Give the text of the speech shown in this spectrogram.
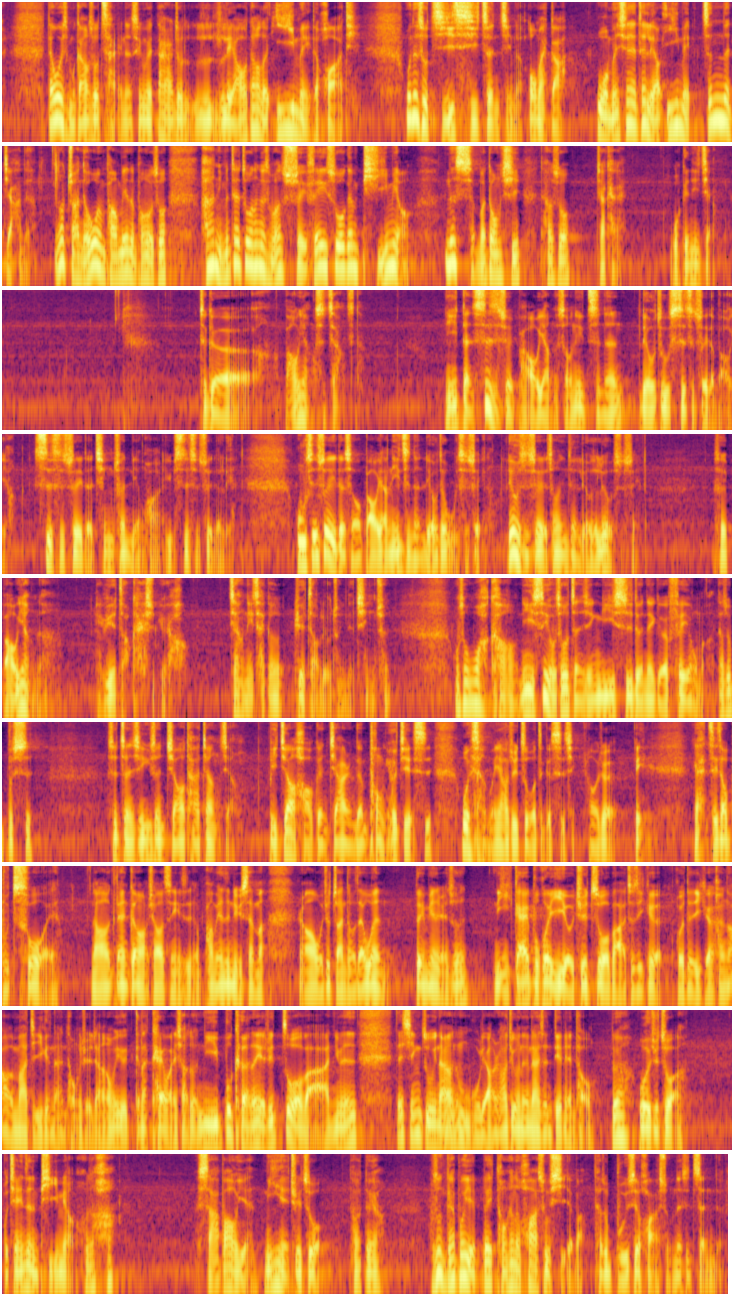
但为什么刚刚说才呢？是因为大家就聊到了医美的话题。我那时候极其震惊啊！Oh my god！我们现在在聊医美，真的假的？然后转头问旁边的朋友说：“啊，你们在做那个什么水飞梭跟皮秒？那什么东西？”他说：“嘉凯，我跟你讲。”这个保养是这样子的，你等四十岁保养的时候，你只能留住四十岁的保养，四十岁的青春年华与四十岁的脸；五十岁的时候保养，你只能留着五十岁的；六十岁的时候，你只能留着六十岁的。所以保养呢，你越早开始越好，这样你才能越早留住你的青春。我说：哇靠，你是有收整形医师的那个费用吗？他说不是，是整形医生教他这样讲。比较好跟家人跟朋友解释为什么要去做这个事情，然后我觉得，哎，看这招不错哎。然后，但更好笑的事情是，旁边是女生嘛，然后我就转头再问对面的人说：“你该不会也有去做吧？”就是一个我的一个很好的妈吉，一个男同学这样，我也跟他开玩笑说：“你不可能也去做吧？你们在新竹哪有那么无聊？”然后结果那个男生点点头：“对啊，我有去做啊。我前一阵子皮秒。”我说：“哈，傻爆眼，你也去做？”他说：“对啊。”我说：“你该不会也被同样的话术洗了吧？”他说：“不是话术，那是真的。”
